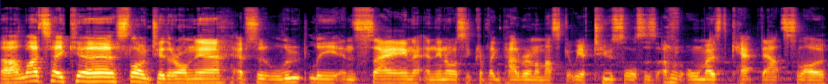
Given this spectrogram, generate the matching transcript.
Uh, Life Taker, Slowing Tether on there, absolutely insane. And then obviously Crippling Powder on a Musket, we have two sources of almost capped out slow.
